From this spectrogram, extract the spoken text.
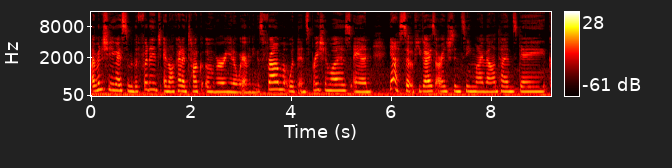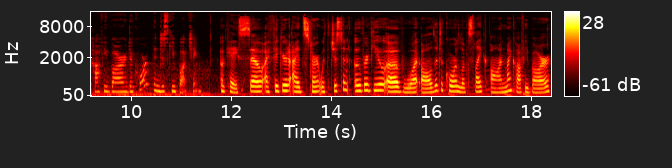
I'm going to show you guys some of the footage and I'll kind of talk over you know where everything is from, what the inspiration was and yeah so if you guys are interested in seeing my Valentine's Day coffee bar decor then just keep watching. Okay, so I figured I'd start with just an overview of what all the decor looks like on my coffee bar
